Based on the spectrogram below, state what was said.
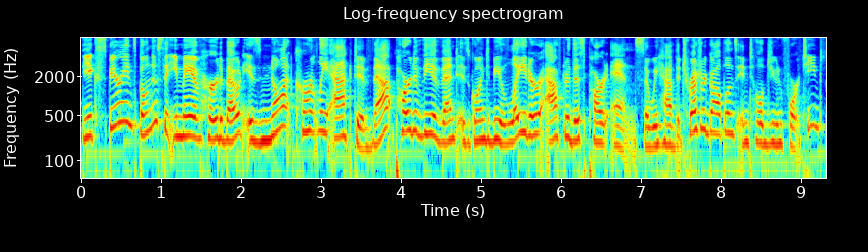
The experience bonus that you may have heard about is not currently active. That part of the event is going to be later after this part ends. So we have the treasure goblins until June 14th,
